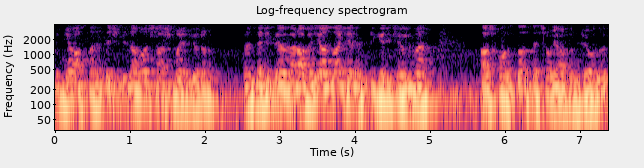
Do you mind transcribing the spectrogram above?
Dünya Hastanesi'nde hiçbir zaman şaşmayın diyorum. Özellikle Ömer abinin yanına gelin sizi geri çevirmez. Saç konusunda size çok yardımcı olur.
